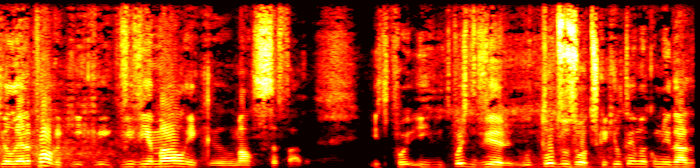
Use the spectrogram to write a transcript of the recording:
que ele era pobre, que, que, que, vivia mal e que mal se safava. E depois, e depois de ver todos os outros, que aquilo tem uma comunidade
